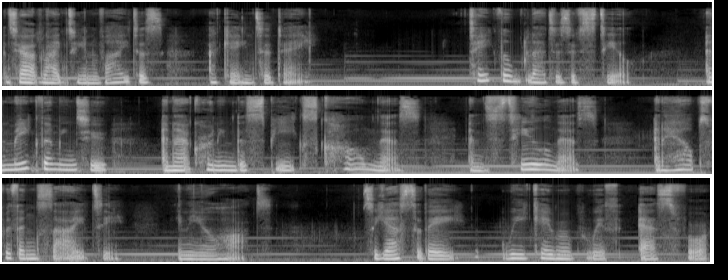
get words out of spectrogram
And so I'd like to invite us again today. Take the letters of still and make them into an acronym that speaks calmness and stillness and helps with anxiety in your heart. So, yesterday we came up with S for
